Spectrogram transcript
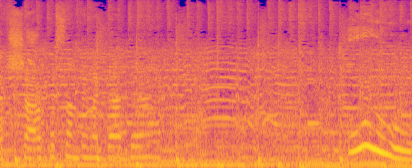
F sharp or something like that there? Ooh!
